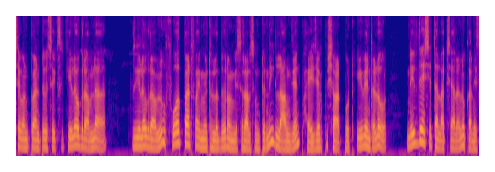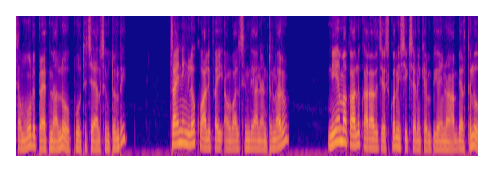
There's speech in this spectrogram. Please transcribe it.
seven point two six కిలోగ్రాముల కిలోగ్రాములు ఫోర్ పాయింట్ ఫైవ్ మీటర్ల దూరం విసరాల్సి ఉంటుంది. Long jump high jump shot put ఈవెంట్లలో నిర్దేశిత లక్ష్యాలను కనీసం మూడు ప్రయత్నాల్లో పూర్తి చేయాల్సి ఉంటుంది. ట్రైనింగ్లో క్వాలిఫై అవ్వాల్సిందే అని అంటున్నారు. నియామకాలు ఖరారు చేసుకొని శిక్షణకి ఎంపికైన అభ్యర్థులు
